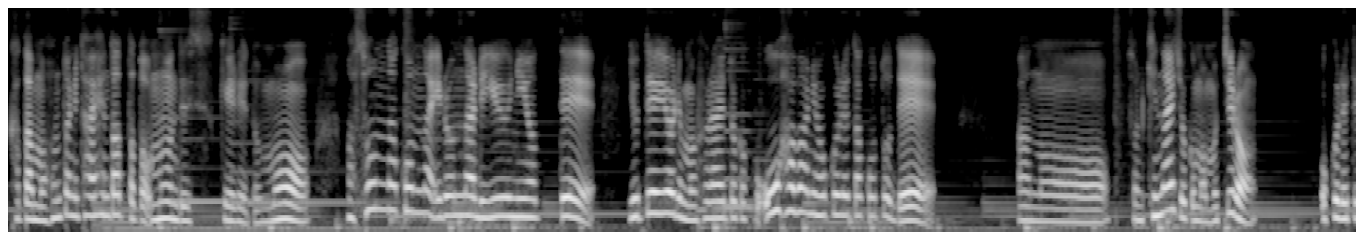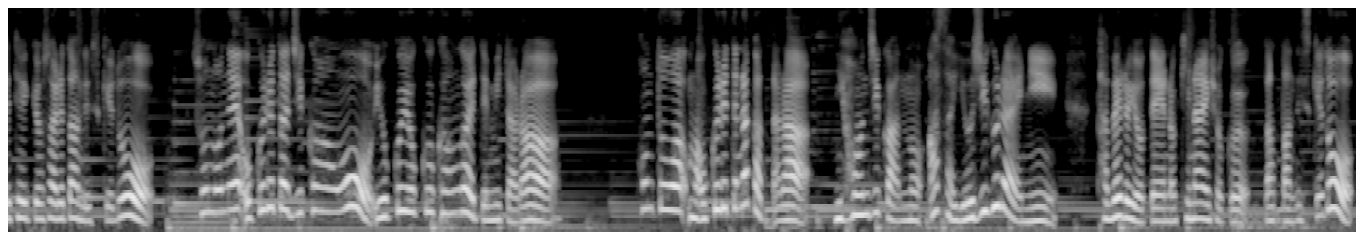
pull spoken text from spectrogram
方も本当に大変だったと思うんですけれども、まあ、そんなこんないろんな理由によって予定よりもフライトがこう大幅に遅れたことで、あのー、その機内食ももちろん遅れて提供されたんですけどそのね遅れた時間をよくよく考えてみたら本当は、まあ、遅れてなかったら日本時間の朝4時ぐらいに食べる予定の機内食だったんですけど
